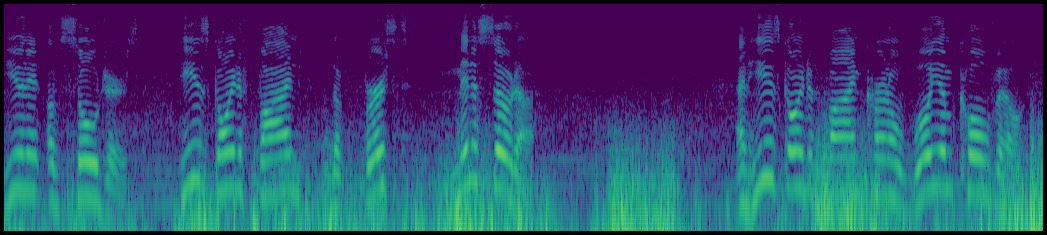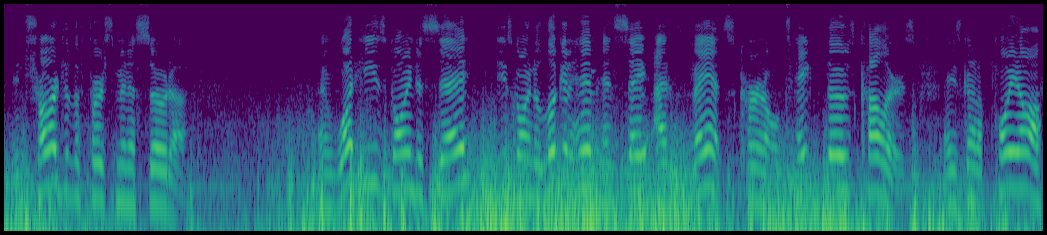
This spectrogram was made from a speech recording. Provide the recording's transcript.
unit of soldiers. He is going to find the 1st Minnesota and he is going to find Colonel William Colville in charge of the 1st Minnesota. And what he's going to say, he's going to look at him and say, Advance, Colonel, take those colors. And he's going to point off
